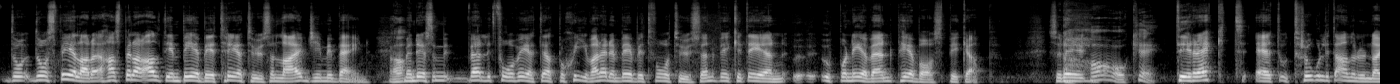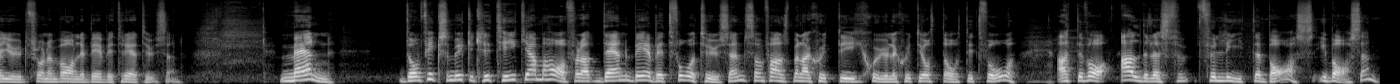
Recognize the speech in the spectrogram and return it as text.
då, då spelade, han spelar alltid en BB 3000 live, Jimmy Bain. Ja. Men det som väldigt få vet är att på skivan är det en BB 2000, vilket är en upp och nedvänd P-bas pickup. Så det är okej. direkt ett otroligt annorlunda ljud från en vanlig BB 3000. Men de fick så mycket kritik Yamaha för att den BB 2000 som fanns mellan 77 eller 78 och 82 att det var alldeles för, för lite bas i basen.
